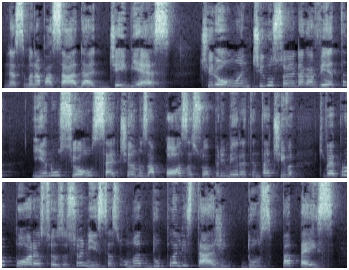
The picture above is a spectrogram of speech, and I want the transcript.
Na semana passada, a JBS tirou um antigo sonho da gaveta e anunciou, sete anos após a sua primeira tentativa, que vai propor aos seus acionistas uma dupla listagem dos papéis.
